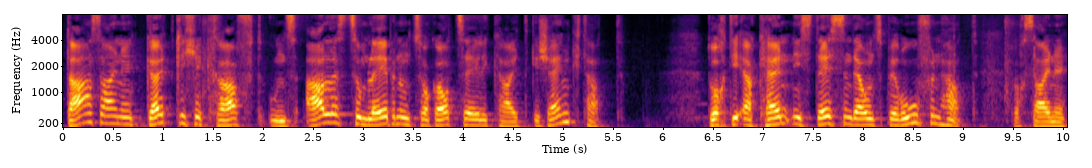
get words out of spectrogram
Da seine göttliche Kraft uns alles zum Leben und zur Gottseligkeit geschenkt hat, durch die Erkenntnis dessen, der uns berufen hat, durch seine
